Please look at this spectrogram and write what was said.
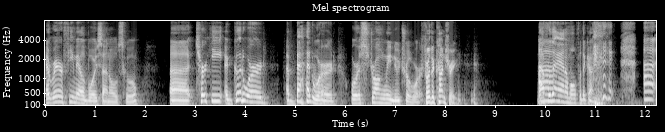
A rare female voice on old school. Uh, turkey, a good word, a bad word, or a strongly neutral word. for the country. Not for the animal, for the country. Uh,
